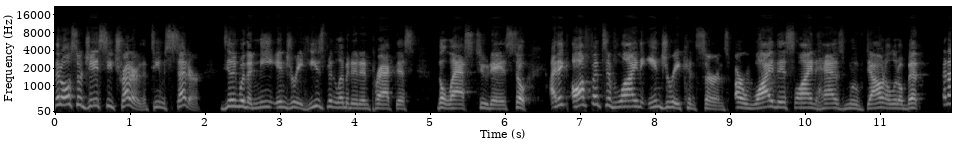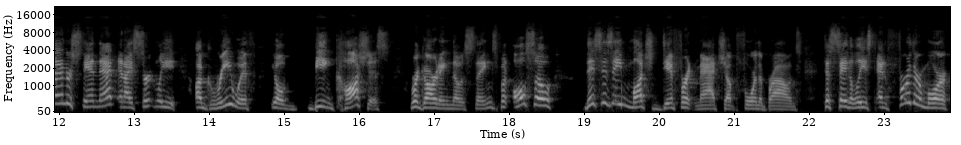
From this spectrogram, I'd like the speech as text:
Then also JC Tretter, the team's center, dealing with a knee injury. He's been limited in practice the last two days. So I think offensive line injury concerns are why this line has moved down a little bit. And I understand that. And I certainly agree with, you know, being cautious regarding those things. But also, this is a much different matchup for the Browns, to say the least. And furthermore,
